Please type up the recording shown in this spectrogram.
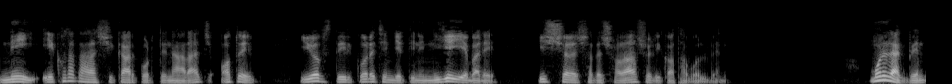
নেই একথা তারা স্বীকার করতে নারাজ। অতএব ইয়ব স্থির করেছেন যে তিনি নিজেই এবারে ঈশ্বরের সাথে সরাসরি কথা বলবেন। মনে রাখবেন,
